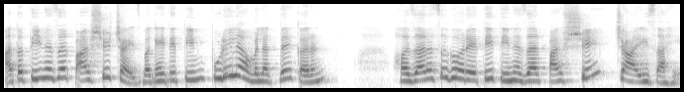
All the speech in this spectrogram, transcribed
आता तीन हजार पाचशे चाळीस बघा इथे तीन पुढे लिहावं लागतंय कारण हजाराचं घर आहे तीन हजार पाचशे चाळीस आहे.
